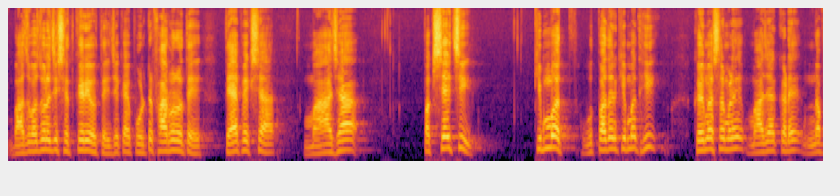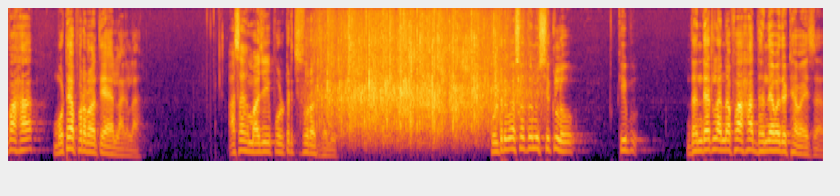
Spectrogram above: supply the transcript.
बाजूबाजूला जे शेतकरी होते जे काही पोल्ट्री फार्मर होते त्यापेक्षा माझ्या पक्ष्याची किंमत उत्पादन किंमत ही कमी असल्यामुळे माझ्याकडे नफा हा मोठ्या प्रमाणात यायला लागला. असा माझी पोल्ट्रीची सुरुवात झाली. पोल्ट्री व्यवसायातून मी शिकलो की धंद्यातला नफा हा धंद्यामध्ये ठेवायचा.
